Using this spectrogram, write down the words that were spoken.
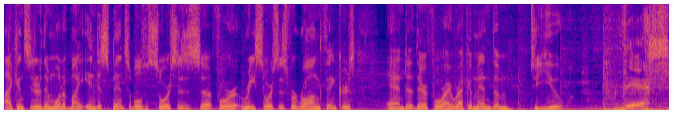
I consider them one of my indispensable sources uh, for resources for wrong thinkers, and uh, therefore I recommend them to you. This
